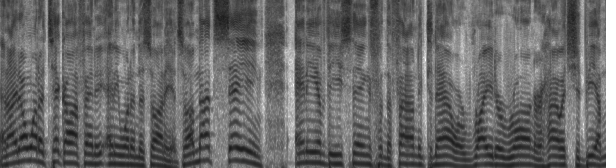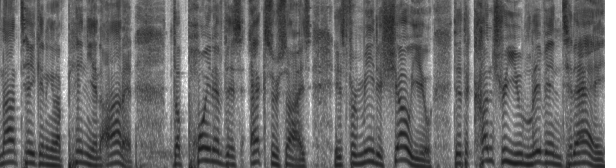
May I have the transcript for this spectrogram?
And I don't want to tick off any, anyone in this audience. So I'm not saying any of these things from the founding to now are right or wrong or how it should be. I'm not taking an opinion on it. The point of this exercise is for me to show you that the country you live in today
